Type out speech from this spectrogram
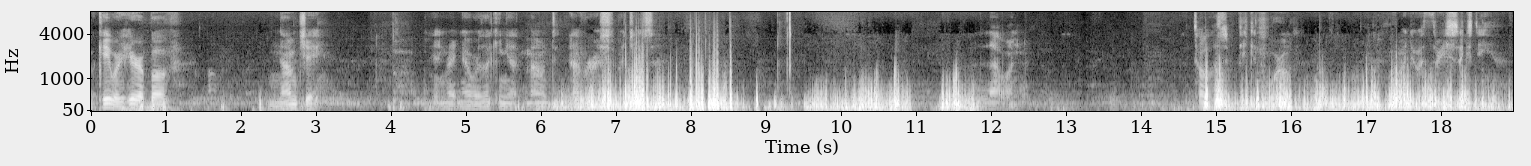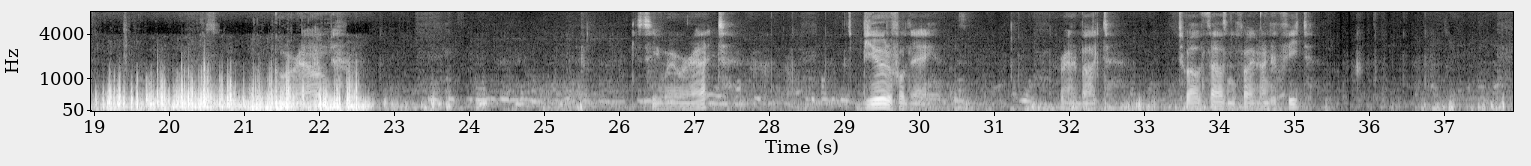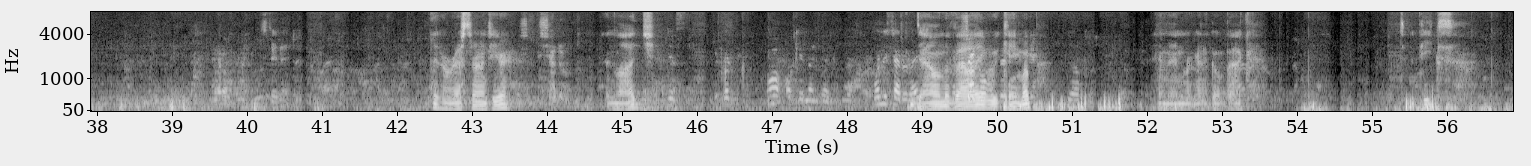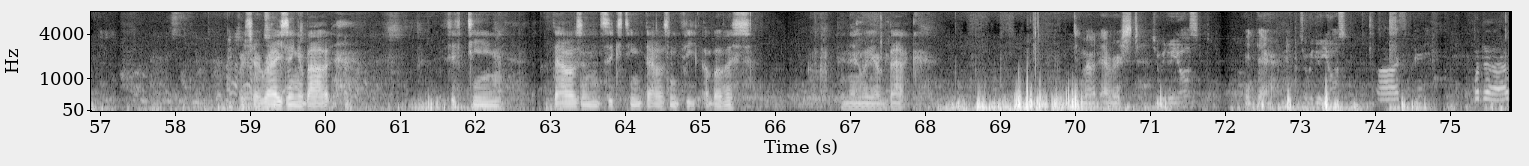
Okay, we're here above Namche. And right now we're looking at Mount Everest, which is that one. Tallest peak in the world. I'm going to do a 360. Go around. See where we're at. A beautiful day. At about 12,500 feet. Little restaurant here and lodge. Down the valley we came up and then we're gonna go back to the peaks which are rising about 15,000, 16,000 feet above us. And then we are back to Mount Everest Should we do yours? right there. Should we do yours? Uh, okay. But uh,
